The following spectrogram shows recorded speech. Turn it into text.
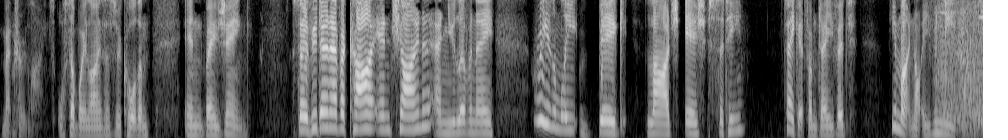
metro lines, or subway lines as we call them in Beijing. So if you don't have a car in China and you live in a reasonably big, large-ish city, take it from David, you might not even need one.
